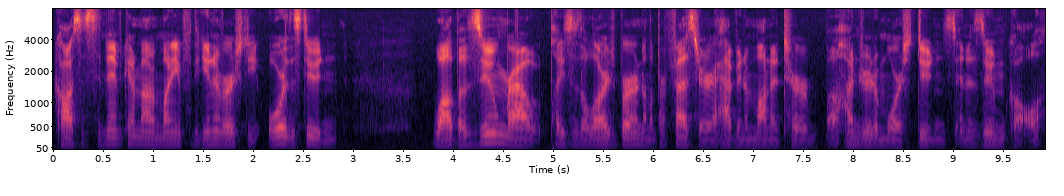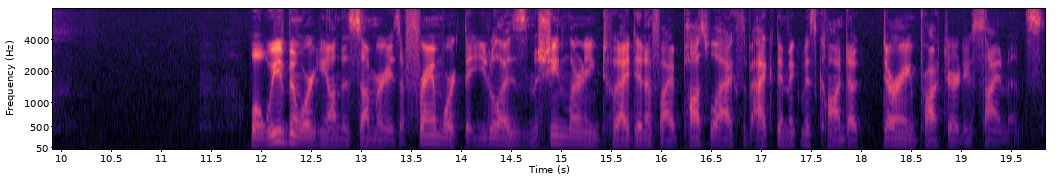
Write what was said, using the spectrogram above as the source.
costs a significant amount of money for the university or the student, while the Zoom route places a large burden on the professor having to monitor 100 or more students in a Zoom call. What we've been working on this summer is a framework that utilizes machine learning to identify possible acts of academic misconduct during proctored assignments.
